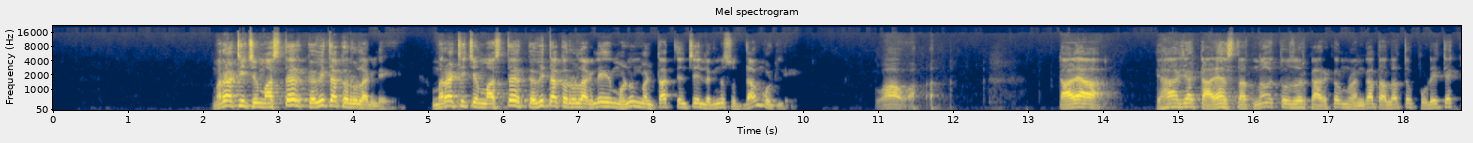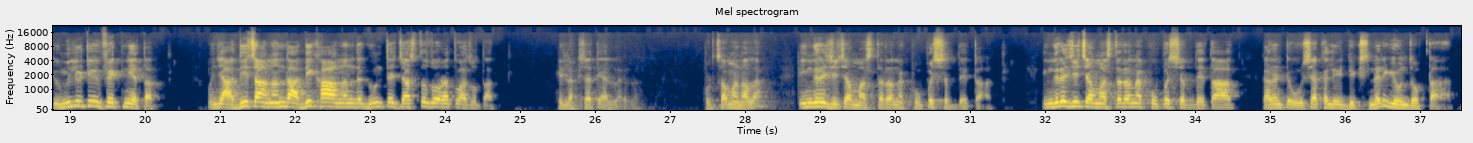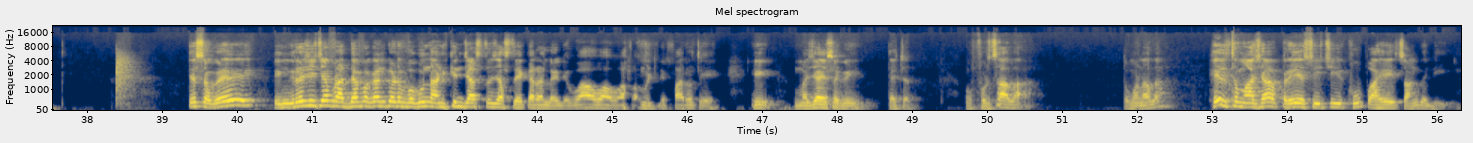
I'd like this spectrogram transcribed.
मराठीचे मास्तर कविता करू लागले. मराठीचे मास्तर कविता करू लागले म्हणून म्हणतात त्यांचे लग्नसुद्धा मोडले. वा वा टाळ्या. ह्या ज्या टाळ्या असतात ना तो जर कार्यक्रम रंगात आला तर पुढे त्या क्युम्युलेटिव्ह इफेक्टने येतात. म्हणजे आधीचा आनंद अधिक हा आनंद घेऊन ते जास्त जोरात वाजवतात. हे लक्षात यायला लागलं. पुढचा म्हणाला इंग्रजीच्या मास्तरांना खूपच शब्द येतात. इंग्रजीच्या मास्तरांना खूपच शब्द येतात कारण ते उशाखाली डिक्शनरी घेऊन झोपतात. ते सगळे इंग्रजीच्या प्राध्यापकांकडे बघून आणखीन जास्त जास्त हे करायला लागले. वा वा वा वा म्हटले. फारच आहे ही मजा आहे सगळी त्याच्यात. मग पुढचा आला. तो म्हणाला हेल्थ माझ्या प्रेयसीची खूप आहे चांगली.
